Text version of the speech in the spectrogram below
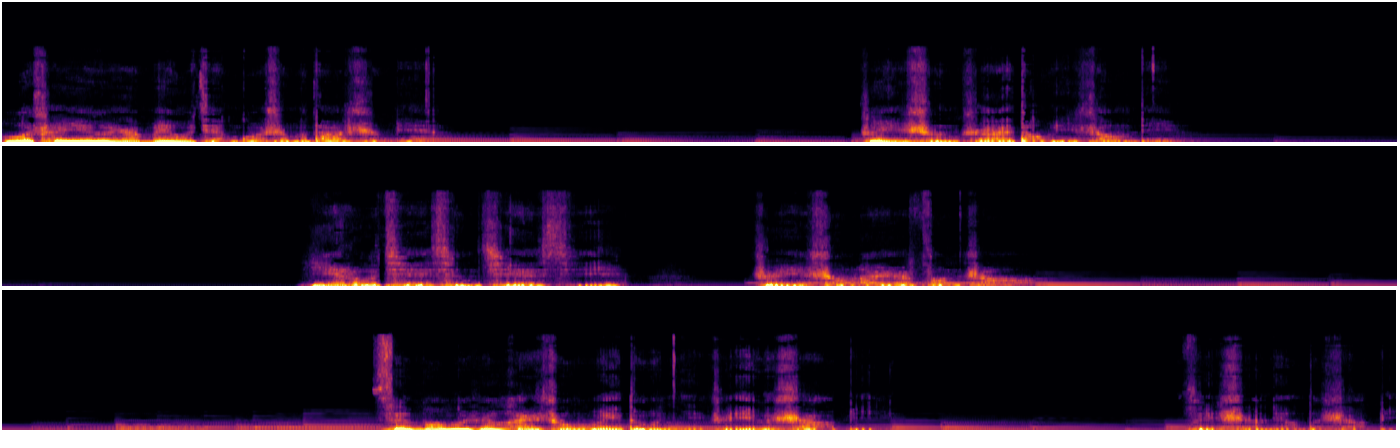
我这一个人没有见过什么大世面，这一生只爱同一张脸，一路且行且惜，这一生来日方长。在茫茫人海中，唯独你这一个傻逼，最善良的傻逼。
